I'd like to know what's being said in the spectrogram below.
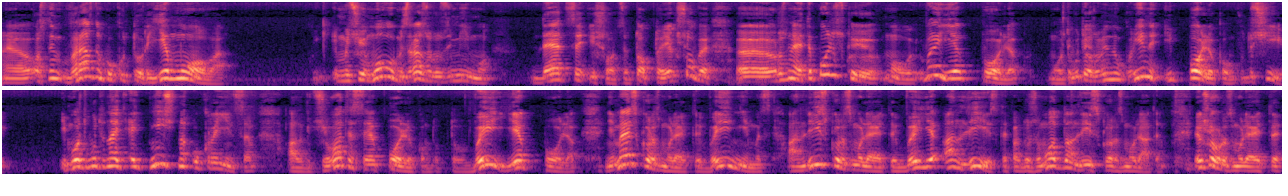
Е, Основним виразником культури є мова. І ми чуємо мову, ми зразу розуміємо, де це і що це. Тобто, якщо ви е, розмовляєте польською мовою, ви є поляк. Можете бути громадянином України і поляком в душі. І можете бути навіть етнічно українцем, але відчуватися як поляком. Тобто ви є поляк. Німецькою розмовляєте, ви є німець. Англійською розмовляєте, ви є англієць. Тепер дуже модно англійською розмовляти. Якщо ви розмовляєте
